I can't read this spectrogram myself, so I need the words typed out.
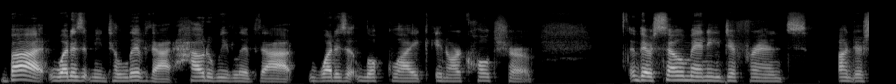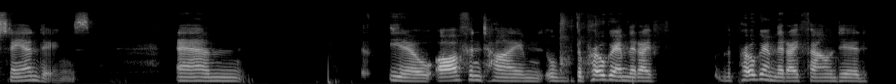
But what does it mean to live that? How do we live that? What does it look like in our culture there's so many different understandings and you know, oftentimes the program that i've the program that I founded,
